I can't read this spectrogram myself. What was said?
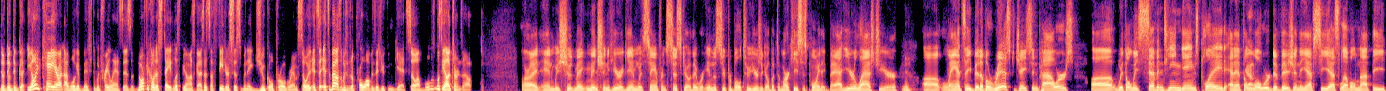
the, the, the, the only care I will get mentioned with Trey Lance is North Dakota State. Let's be honest, guys, that's a feeder system in a JUCO program, so it's it's about as much of a pro offense as you can get. So uh, we'll, we'll see how it turns out. All right. And we should make mention here again with San Francisco. They were in the Super Bowl two years ago, but to Marquise's point, a bad year last year. Yeah. Uh, Lance, a bit of a risk, Jason Powers, uh, with only 17 games played and at the yep. lower division, the FCS level, not the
